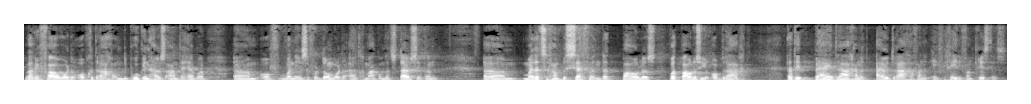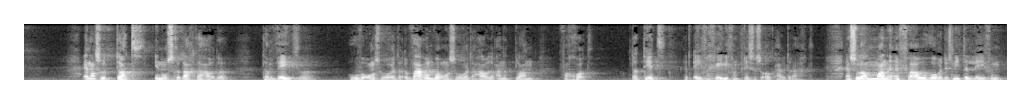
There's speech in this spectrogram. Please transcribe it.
waarin vrouwen worden opgedragen om de broek in huis aan te hebben, um, of wanneer ze voor worden uitgemaakt omdat ze thuis zitten. Um, maar dat ze gaan beseffen dat Paulus, wat Paulus hier opdraagt, dat dit bijdraagt aan het uitdragen van het evangelie van Christus. En als we dat in ons gedachten houden, dan weten we hoe we ons horen waarom we ons horen te houden aan het plan van God. Dat dit het evangelie van Christus ook uitdraagt. En zowel mannen en vrouwen horen dus niet te leven,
